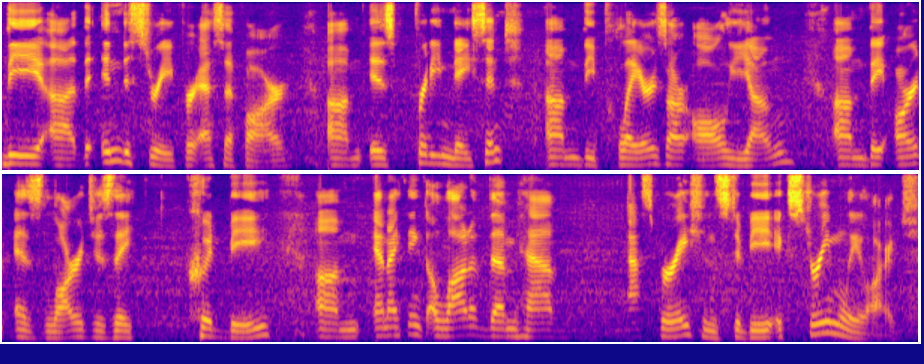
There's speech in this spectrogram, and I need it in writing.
the uh, the industry for SFR um, is pretty nascent. Um, the players are all young. Um, they aren't as large as they could be, um, and I think a lot of them have aspirations to be extremely large.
